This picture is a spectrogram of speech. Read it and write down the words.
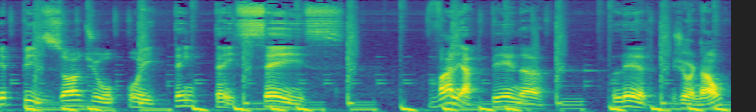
Episódio 86. Vale a pena ler jornal?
